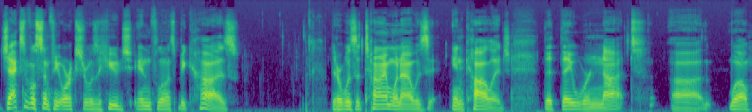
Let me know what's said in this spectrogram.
Jacksonville Symphony Orchestra was a huge influence because there was a time when I was in college that they were not. Uh, well,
